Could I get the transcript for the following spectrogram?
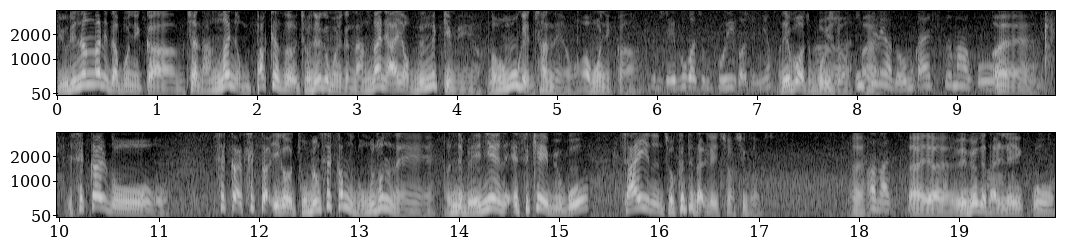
유리 난간이다 보니까 진짜 난간이 없- 밖에서 저녁에 보니까 난간이 아예 없는 느낌이에요. 너무 괜찮네요. 와 보니까 지금 내부가 좀 보이거든요. 내부가 좀 보이죠. 어, 인테리어가 너무 깔끔하고. 네. 네. 이 색깔도 색깔 색깔 이거 조명 색감도 너무 좋네. 근데 매니에는 SK 뷰고 자이는 저 끝에 달려 있죠 지금. 네. 아, 맞. 예, 예, 외벽에 달려 있고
